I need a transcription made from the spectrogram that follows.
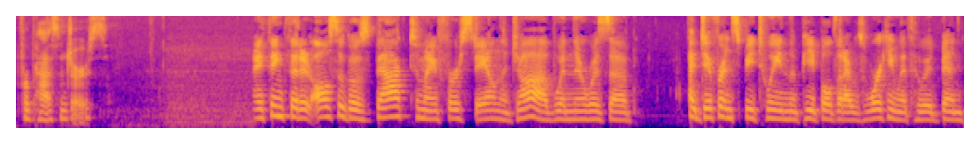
for passengers. I think that it also goes back to my first day on the job when there was a a difference between the people that I was working with who had been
